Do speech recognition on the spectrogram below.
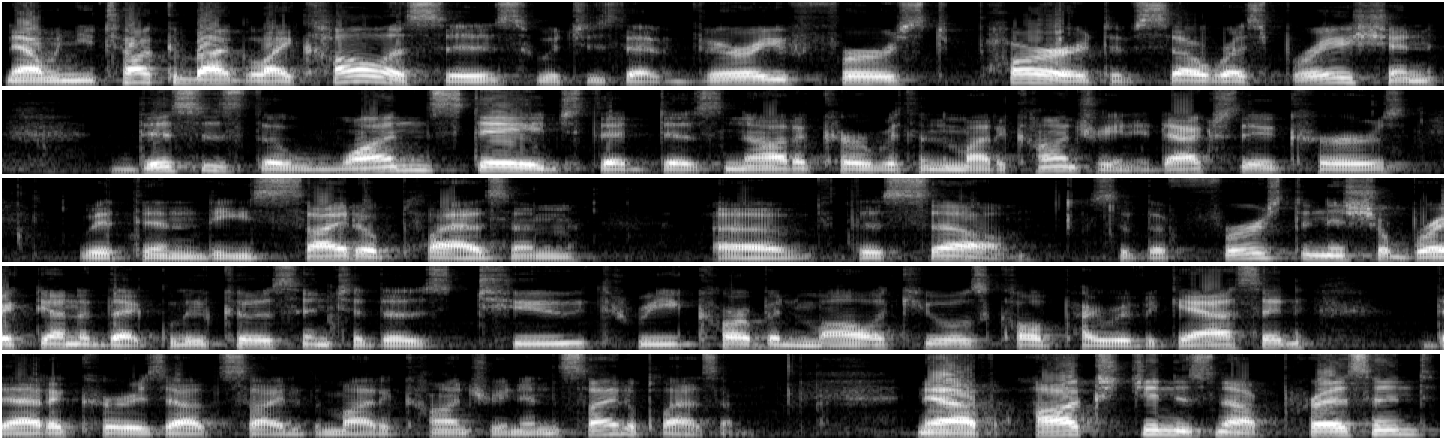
Now when you talk about glycolysis, which is that very first part of cell respiration, this is the one stage that does not occur within the mitochondrion. It actually occurs within the cytoplasm of the cell. So the first initial breakdown of that glucose into those two three carbon molecules called pyruvic acid, that occurs outside of the mitochondrion in the cytoplasm. Now if oxygen is not present,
